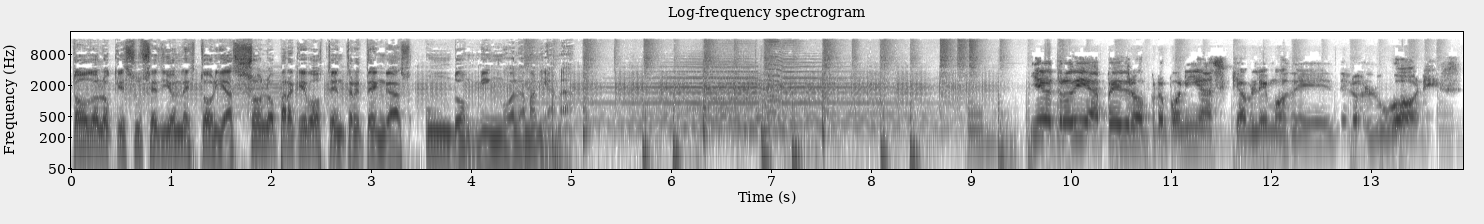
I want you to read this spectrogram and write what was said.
Todo lo que sucedió en la historia solo para que vos te entretengas un domingo a la mañana. Y el otro día, Pedro, proponías que hablemos de, de los Lugones.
